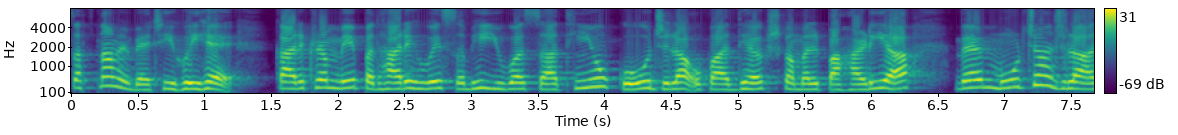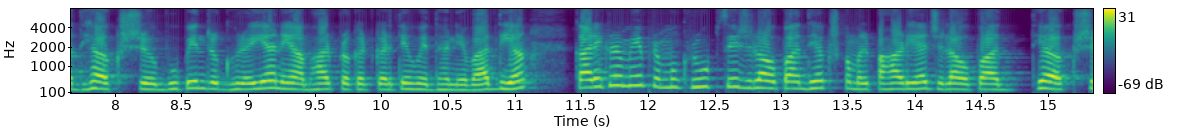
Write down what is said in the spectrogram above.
सत्ता में बैठी हुई है। कार्यक्रम में पधारे हुए सभी युवा साथियों को जिला उपाध्यक्ष कमल पहाड़िया व मोर्चा जिला अध्यक्ष भूपेंद्र घुरैया ने आभार प्रकट करते हुए धन्यवाद दिया। कार्यक्रम में प्रमुख रूप से जिला उपाध्यक्ष कमल पहाड़िया, जिला उपाध्यक्ष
